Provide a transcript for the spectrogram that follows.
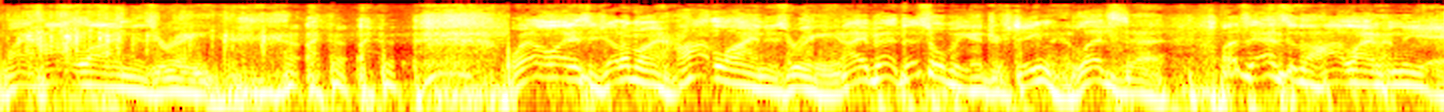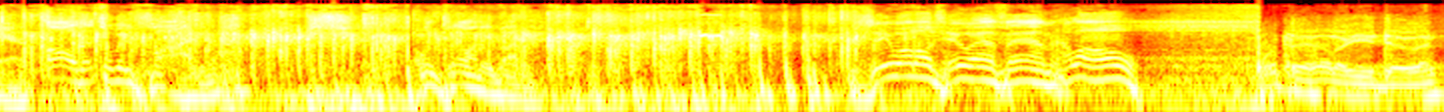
My hotline is ringing. well, ladies and gentlemen, my hotline is ringing. I bet this will be interesting. Let's uh, let's answer the hotline on the air. Oh, this will be fun. Shh, don't tell anybody. Z102 FM. Hello. What the hell are you doing?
